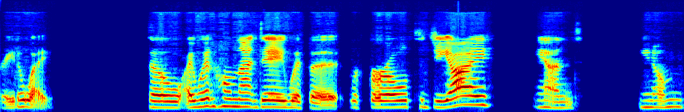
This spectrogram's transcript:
right away. So I went home that day with a referral to GI and, you know,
